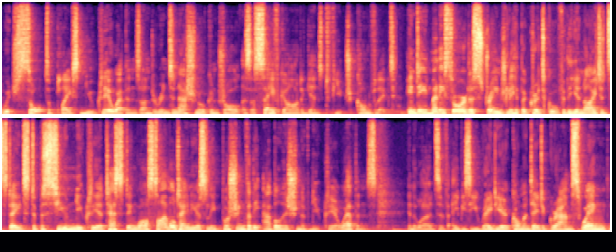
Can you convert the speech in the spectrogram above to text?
which sought to place nuclear weapons under international control as a safeguard against future future conflict. Indeed, many saw it as strangely hypocritical for the United States to pursue nuclear testing while simultaneously pushing for the abolition of nuclear weapons. In the words of ABC radio commentator Gram Swing,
